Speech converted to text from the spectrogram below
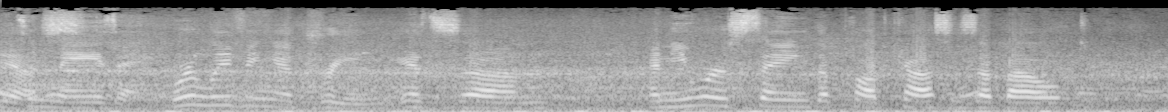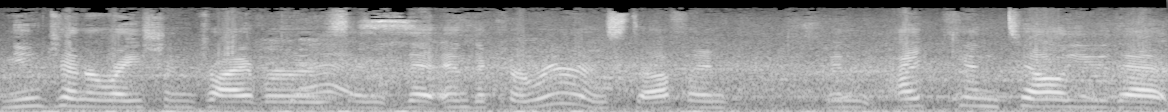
It's Yes. amazing. We're living a dream. It's um, and you were saying the podcast is about new generation drivers Yes. and the and the career and stuff. And and I can tell you that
